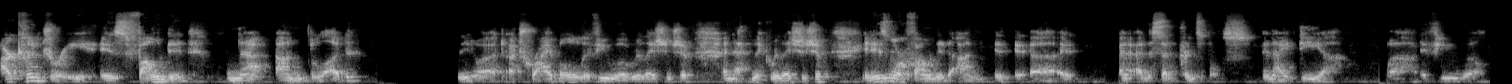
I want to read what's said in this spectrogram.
our country is founded not on blood, you know a, a, tribal, if you will, relationship, an ethnic relationship. It is more founded on uh, a set of principles, an idea, uh, if you will.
